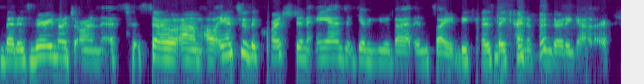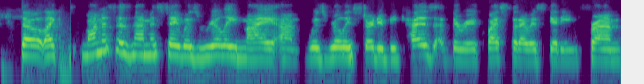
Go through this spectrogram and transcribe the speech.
that is very much on this. So um, I'll answer the question and give you that insight because they kind of can go together. So like Mama Says Namaste was really my, um, was really started because of the request that I was getting from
